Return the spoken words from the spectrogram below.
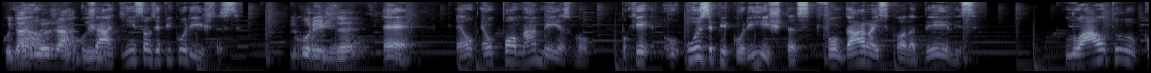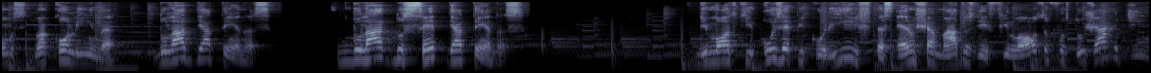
Cuidado Não, do meu jardim. O jardim são os epicuristas. Epicuristas, é? É, é um, é um pomar mesmo. Porque os epicuristas fundaram a escola deles no alto, como se numa colina, do lado de Atenas, do lado do centro de Atenas. De modo que os epicuristas eram chamados de filósofos do jardim.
